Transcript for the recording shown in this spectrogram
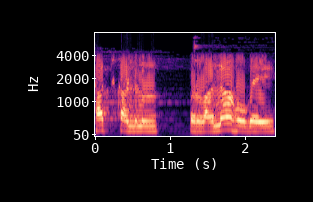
ਸੱਚਖੰਡ ਨੂੰ ਰਵਾਨਾ ਹੋ ਗਏ।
